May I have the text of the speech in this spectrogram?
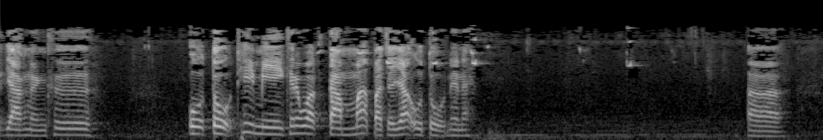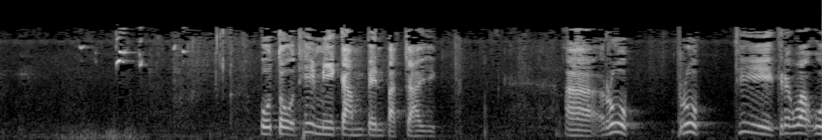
ษอย่างหนึ่งคือ อุตุที่มีเรียกว่ากรรมปัจจยะอุตุเนี่ยนะอุตุที่มีกรรมเป็นปัจจัยอีก รูปรูปที่เรียกว่าอุ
